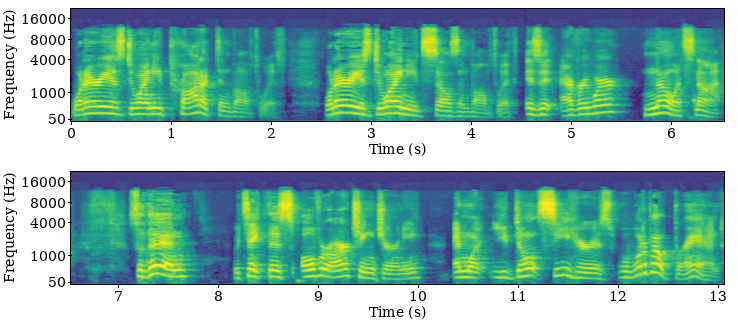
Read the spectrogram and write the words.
What areas do I need product involved with? What areas do I need sales involved with? Is it everywhere? No, it's not. So then we take this overarching journey, and what you don't see here is well, what about brand?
